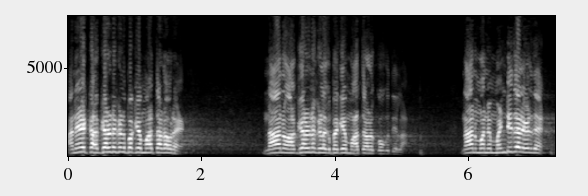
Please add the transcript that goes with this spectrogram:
ಅನೇಕ ಹಗರಣಗಳ ಬಗ್ಗೆ ಮಾತಾಡವ್ರೆ. ನಾನು ಹಗರಣಗಳ ಬಗ್ಗೆ ಮಾತಾಡಕ್ ಹೋಗುದಿಲ್ಲ. ನಾನು ಮೊನ್ನೆ ಮಂಡ್ಯದಲ್ಲಿ ಹೇಳಿದೆ.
